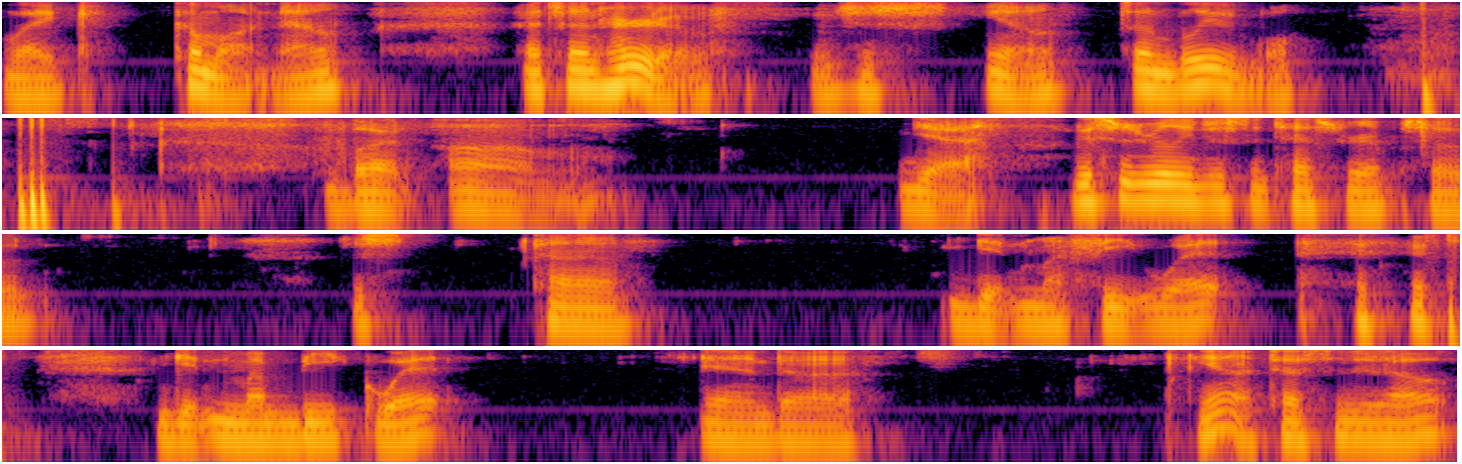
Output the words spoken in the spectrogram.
Like, come on now. That's unheard of. It's just, you know, it's unbelievable. But um yeah, this is really just a tester episode. Just kind of getting my feet wet getting my beak wet and uh, yeah testing it out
